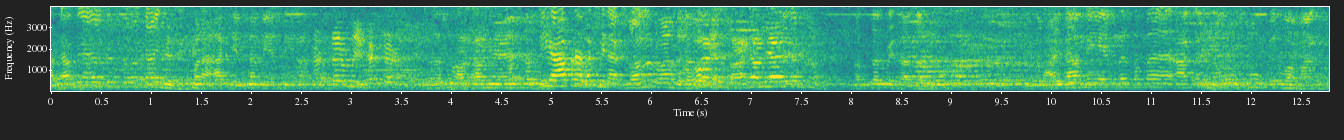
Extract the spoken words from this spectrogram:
આગામી આયોજન તો કાંઈ નથી. પણ આ કેટલામી હતી? આગામી આયોજન એ આપણે લખી નાખશું વાંધો આગામી આયોજન શું? આગામી એટલે તમે આગળ નવું શું કરવા માંગો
